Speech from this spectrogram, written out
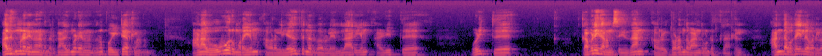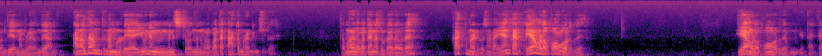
அதுக்கு முன்னாடி என்ன நடந்திருக்கும்? அதுக்கு முன்னாடி என்ன நடந்திருக்கும் போயிட்டே இருக்கலாம் நம்ம. ஆனால் ஒவ்வொரு முறையும் அவர்கள் எதிர்த்து நிற்பவர்கள் எல்லாரையும் அழித்து ஒழித்து கபலீகரம் செய்து தான் அவர்கள் தொடர்ந்து வாழ்ந்து கொண்டிருக்கிறார்கள். அந்த வகையில் அவர்கள் வந்து நம்மளை வந்து அதனால தான் வந்து நம்மளுடைய யூனியன் மினிஸ்டர் வந்து நம்மளை பார்த்தா காட்டுமிராண்டின்னு சொல்கிறார் தமிழில் பார்த்தா என்ன சொல்கிறார் அவர்? காட்டு மிராண்டி பசங்கடா ஏன் காட்டு ஏன் அவ்வளோ கோவம் வருது? ஏன் அவ்வளோ கோவம் வருது அப்படின்னு கேட்டாக்க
